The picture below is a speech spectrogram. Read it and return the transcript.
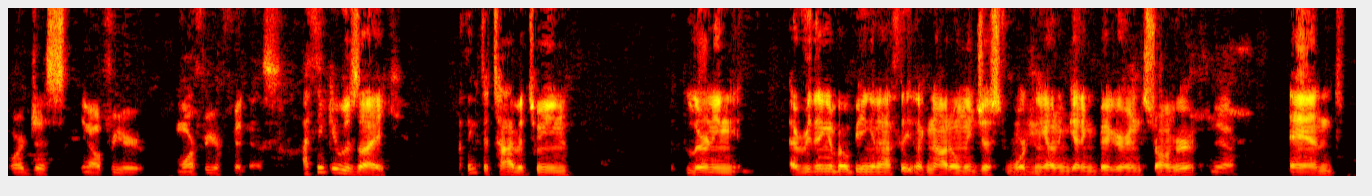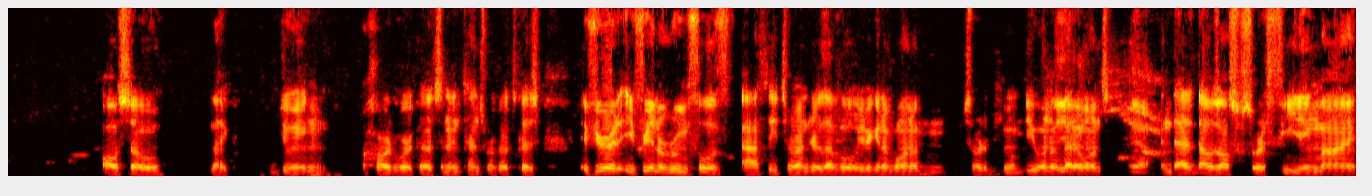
or just you know for your more for your fitness? I think it was like, I think the tie between learning everything about being an athlete, like not only just mm-hmm. working out and getting bigger and stronger, Yeah, and also like doing hard workouts and intense workouts. Because if you're if you're in a room full of athletes around your level, you're gonna want to Mhm. sort of be, be one of the better Yeah. ones. Yeah. And that that was also sort of feeding my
